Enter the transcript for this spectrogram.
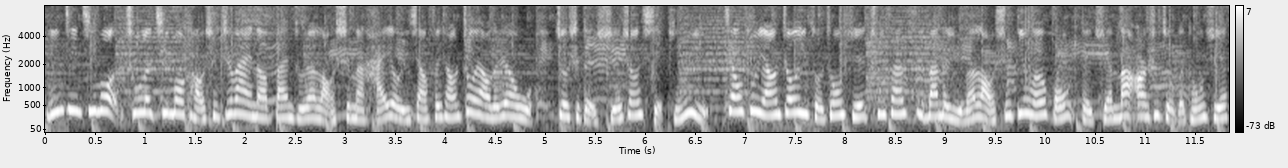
临近期末，除了期末考试之外呢，班主任老师们还有一项非常重要的任务，就是给学生写评语。江苏扬州一所中学初三四班的语文老师丁文红，给全班二十九个同学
